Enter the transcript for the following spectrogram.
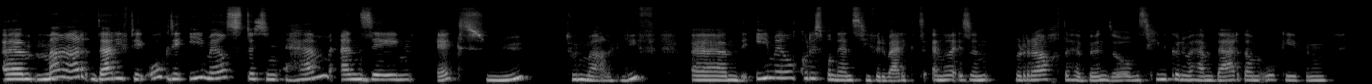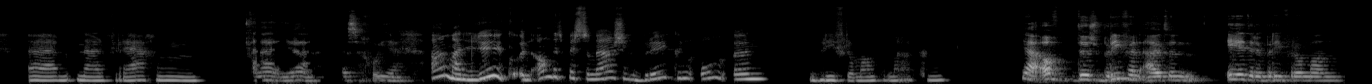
Um, maar daar heeft hij ook de e-mails tussen hem en zijn ex, nu toenmalig lief, um, de e-mail-correspondentie verwerkt. En dat is een prachtige bundel. Misschien kunnen we hem daar dan ook even um, naar vragen. Ah ja, dat is een goeie. Ah, maar leuk! Een ander personage gebruiken om een briefroman te maken. Ja, of dus brieven uit een eerdere briefroman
